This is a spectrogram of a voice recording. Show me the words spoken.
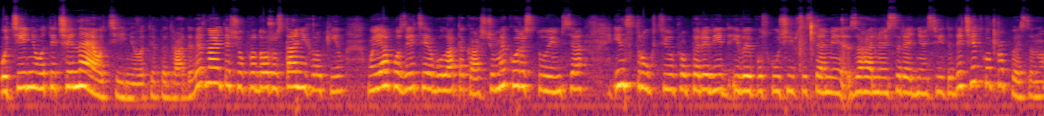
Оцінювати чи не оцінювати педради. Ви знаєте, що впродовж останніх років моя позиція була така, що ми користуємося інструкцією про перевід і випуск учнів в системі загальної середньої освіти, де чітко прописано,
